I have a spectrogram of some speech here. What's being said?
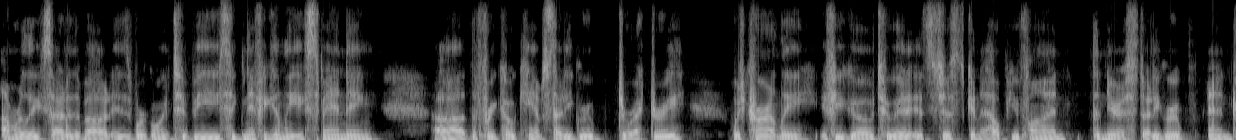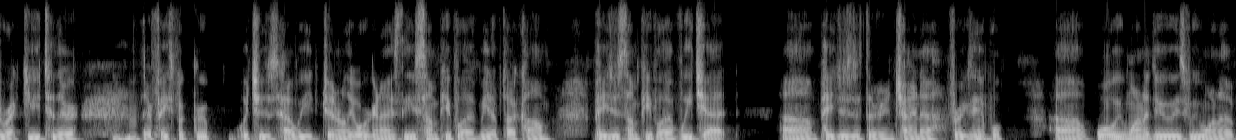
I'm really excited about is we're going to be significantly expanding uh, the Free Code Camp study group directory, which currently, if you go to it, it's just going to help you find the nearest study group and direct you to their Mhm. their Facebook group, which is how we generally organize these. Some people have Meetup.com pages. Some people have WeChat um, pages if they're in China, for example. Uh, what we want to do is we want to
